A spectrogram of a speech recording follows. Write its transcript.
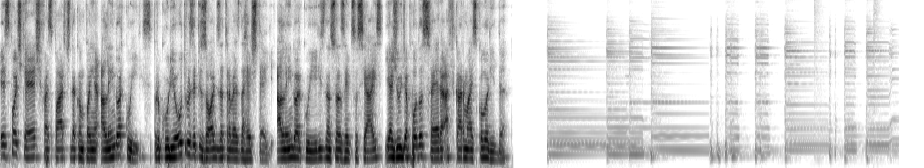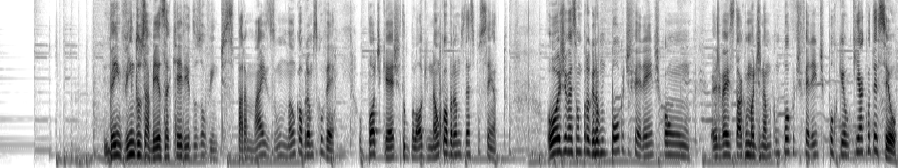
Esse podcast faz parte da campanha Além do Arco-Íris. Procure outros episódios através da hashtag Além do Arco-Íris nas suas redes sociais e ajude a podosfera a ficar mais colorida. Bem-vindos à mesa, queridos ouvintes, para mais um Não Cobramos Couvert, o podcast do blog Não Cobramos 10%. Hoje vai ser um programa um pouco diferente, com ele vai estar com uma dinâmica um pouco diferente, porque o que aconteceu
